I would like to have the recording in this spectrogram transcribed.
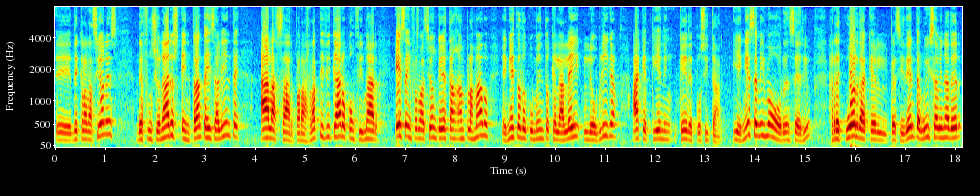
eh, declaraciones de funcionarios entrantes y salientes al azar para ratificar o confirmar esa información que ellos están, han plasmado en este documento que la ley le obliga a que tienen que depositar. Y en ese mismo orden, Sergio, recuerda que el presidente Luis Abinader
